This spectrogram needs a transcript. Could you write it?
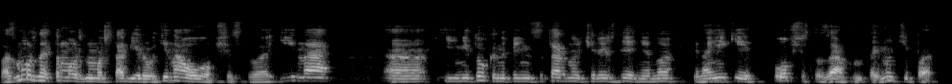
Возможно, это можно масштабировать и на общество, и на а, и не только на пенитенциарные учреждения, но и на некие общества замкнутые, ну, типа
